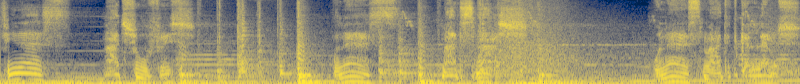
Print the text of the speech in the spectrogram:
في ناس ما هتشوفش وناس ما هتسمعش وناس ما هتتكلمش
